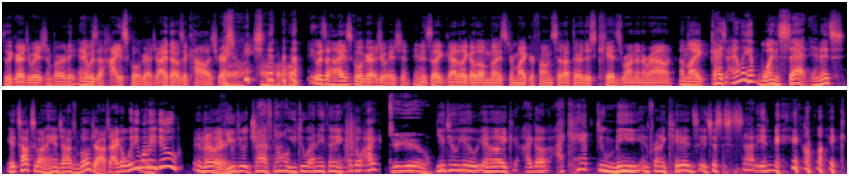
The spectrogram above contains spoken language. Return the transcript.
to the graduation party and it was a high school graduation. I thought it was a college oh. graduation. it was a high school graduation. And it's like, got like a little Meister microphone set up there. There's kids running around. I'm like, guys, I only have one set and it's, it talks about hand jobs and blow jobs. I go, what do you want me to do? And they're like, Right. you do it, Jeff. No, you do anything. I go, I, Do you? you do you and like i go i can't do me in front of kids it's just it's not in me i'm like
